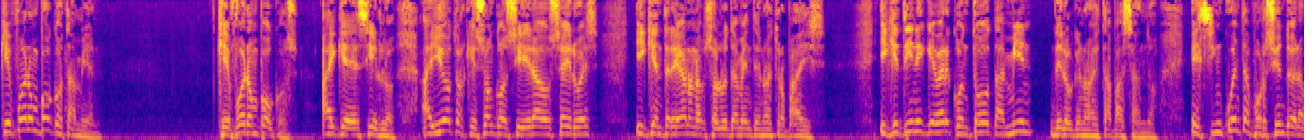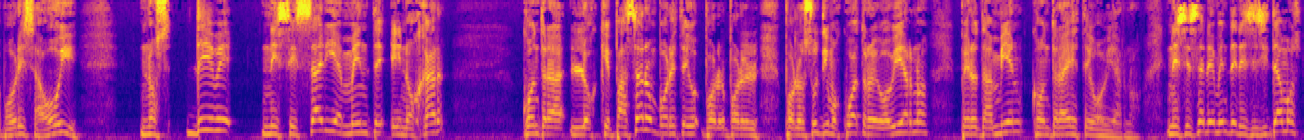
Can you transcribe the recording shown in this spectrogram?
que fueron pocos también. Que fueron pocos, hay que decirlo. Hay otros que son considerados héroes y que entregaron absolutamente nuestro país. Y que tiene que ver con todo también de lo que nos está pasando. El 50% de la pobreza hoy nos debe necesariamente enojar contra los que pasaron por este por, por, los últimos cuatro de gobierno, pero también contra este gobierno. Necesariamente necesitamos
